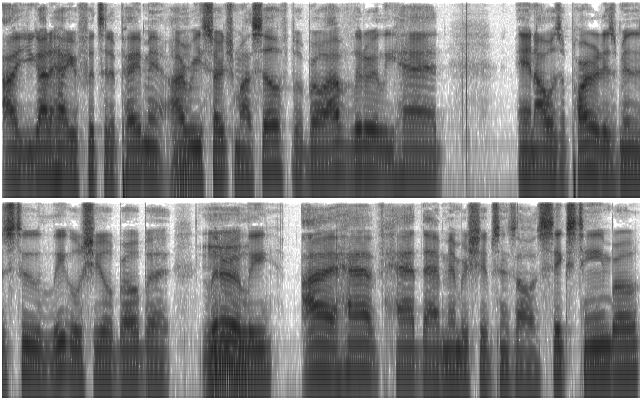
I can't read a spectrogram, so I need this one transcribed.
I you got to have your foot to the pavement. I Mm-hmm. researched myself, but bro, I've literally had, and I was a part of this business too, Legal Shield, bro. But Mm. I have had that membership since I was 16, bro.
